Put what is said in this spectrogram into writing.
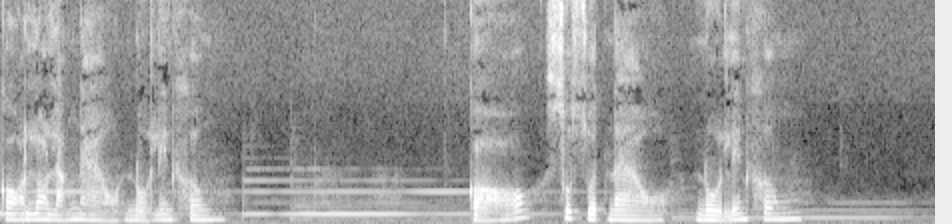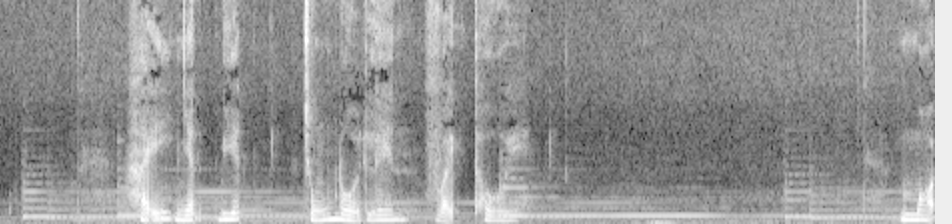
có lo lắng nào nổi lên không? Có sốt ruột nào nổi lên không? Hãy nhận biết chúng nổi lên vậy thôi. Mọi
